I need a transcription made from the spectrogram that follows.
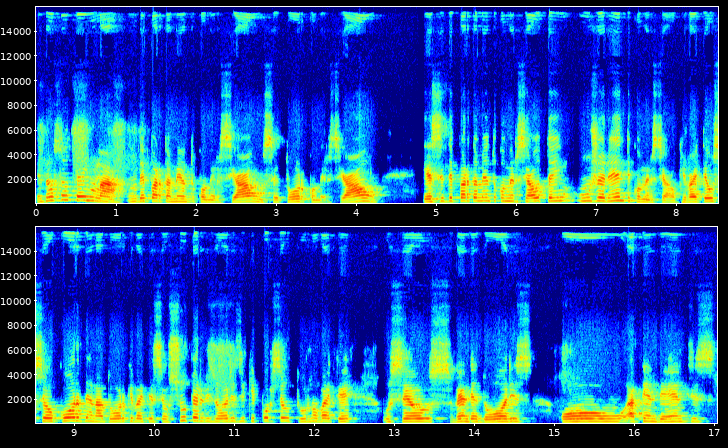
Então, se eu tenho lá um departamento comercial, um setor comercial, esse departamento comercial tem um gerente comercial, que vai ter o seu coordenador, que vai ter seus supervisores e que, por seu turno, vai ter os seus vendedores ou atendentes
